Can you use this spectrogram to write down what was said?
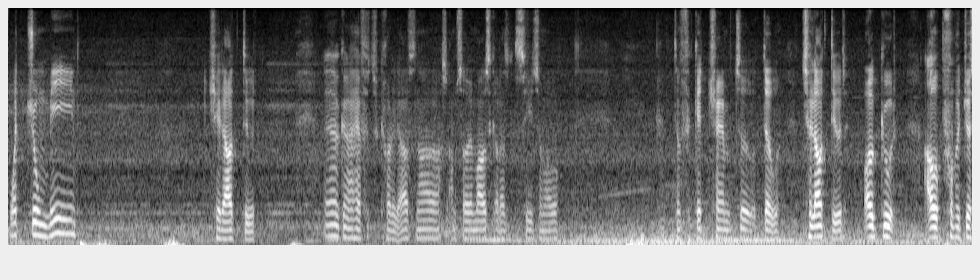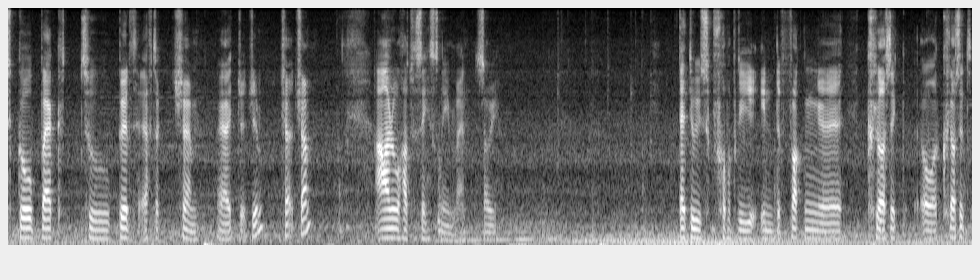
What you mean? Chill out, dude. I'm gonna have to cut it off now. I'm sorry, Miles gotta see you tomorrow. Don't forget Champ too, though. Chill out, dude. All good. I'll probably just go back to bed after Cham. Yeah, Jim? Ch Cham? I don't know how to say his name, man. Sorry. That dude is probably in the fucking uh, closet or closet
